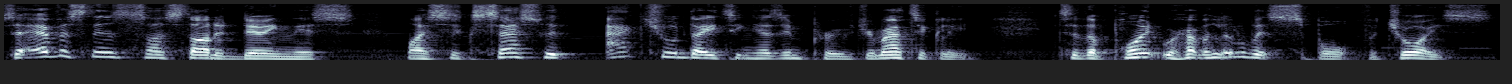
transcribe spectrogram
So ever since I started doing this, my success with actual dating has improved dramatically, to the point where I'm a little bit sport for choice.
